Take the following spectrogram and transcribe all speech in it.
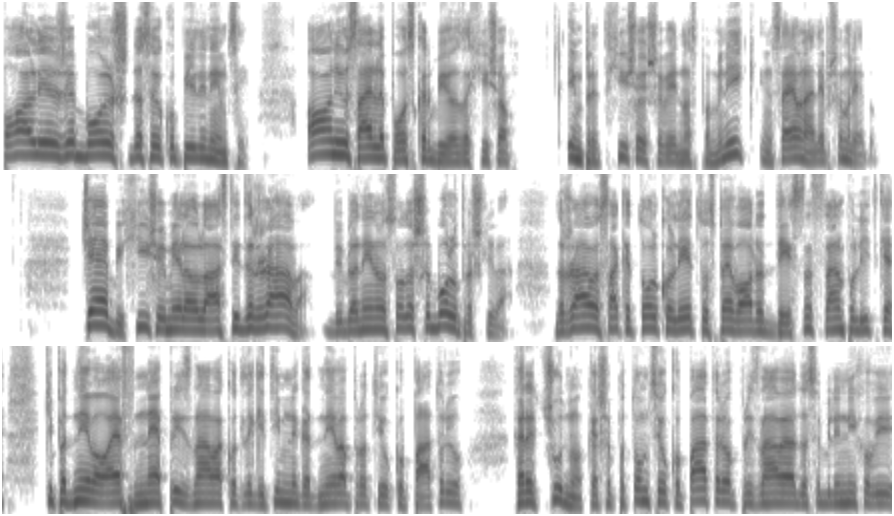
pol je že boljš, da so jo kupili Nemci. Oni vsaj lepo skrbijo za hišo. In pred hišo je še vedno spomenik, in vse je v najlepšem redu. Če bi hišo imela v lasti država, bi bila njena usoda še bolj vprašljiva. Država vsake toliko let uspe voditi desno stran politike, ki pa dneva OF ne priznava kot legitimnega dneva proti okupatorju, kar je čudno, ker še potomci okupatorjev priznavajo, da so bili njihovi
